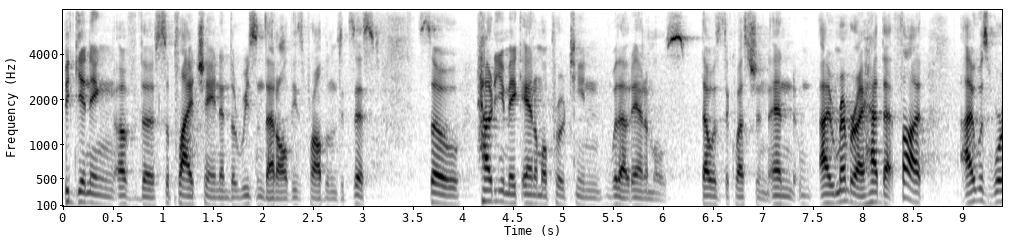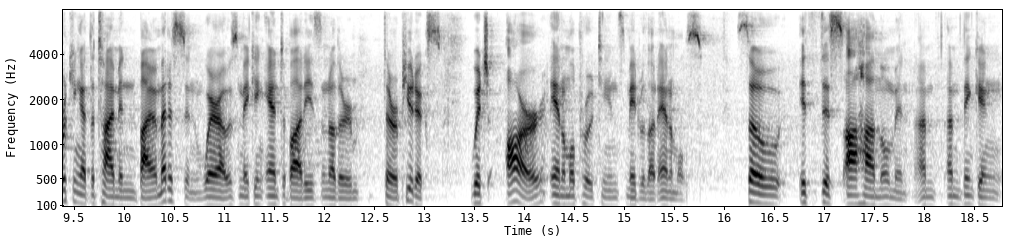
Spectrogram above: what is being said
beginning of the supply chain and the reason that all these problems exist. So how do you make animal protein without animals? That was the question. And I remember I had that thought. I was working at the time in biomedicine where I was making antibodies and other therapeutics, which are animal proteins made without animals. So it's this aha moment. I'm, I'm thinking,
